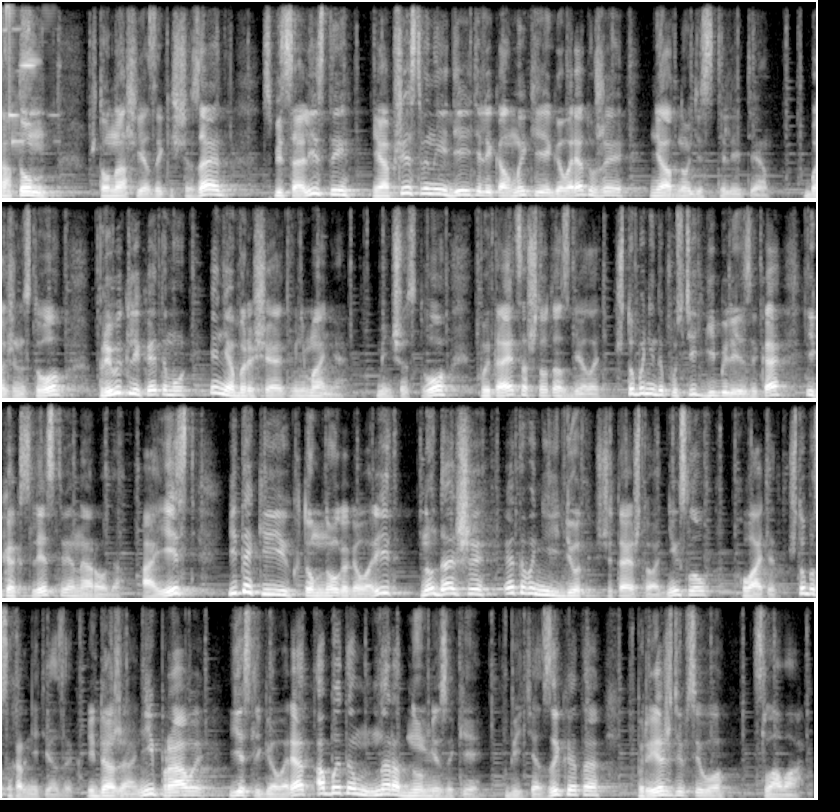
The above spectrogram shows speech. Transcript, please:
О том, что наш язык исчезает, специалисты и общественные деятели Калмыкии говорят уже не одно десятилетие. Большинство привыкли к этому и не обращают внимания. Меньшинство пытается что-то сделать, чтобы не допустить гибели языка и как следствие народа. А есть и такие, кто много говорит, но дальше этого не идет, считая, что одних слов хватит, чтобы сохранить язык. И даже они правы, если говорят об этом на родном языке, ведь язык это прежде всего слова.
